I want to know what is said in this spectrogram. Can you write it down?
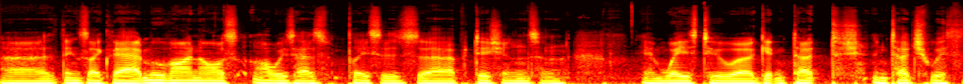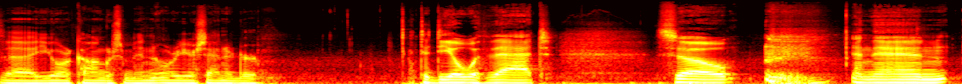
uh, things like that. Move on always always has places, uh, petitions, and and ways to uh, get in touch in touch with uh, your congressman or your senator to deal with that. So, and then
